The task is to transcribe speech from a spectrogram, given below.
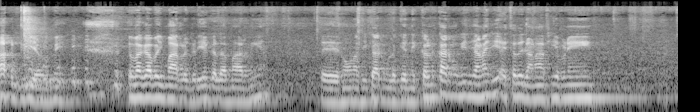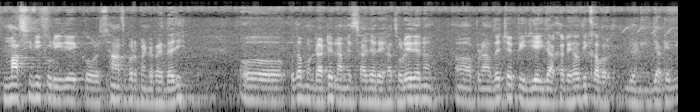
ਆਦੀ ਆ ਮੰਮੀ ਤੇ ਮੈਂ ਕਿਹਾ ਬਈ ਮਾਰ ਲਓ ਜਿਹੜੀਆਂ ਗੱਲਾਂ ਮਾਰਨੀਆਂ। ਤੇ ਹੁਣ ਅਸੀਂ ਘਰ ਨੂੰ ਲੱਗੇ ਨਿਕਲਣ। ਘਰ ਨੂੰ ਕੀ ਜਾਣਾ ਜੀ, ਇੱਥੇ ਤੋਂ ਜਾਣਾ ਅਸੀਂ ਆਪਣੀ ਮਾਸੀ ਦੀ ਕੁੜੀ ਦੇ ਕੋਲ, ਸਾਂਤਪੁਰ ਪਿੰਡ ਪੈਂਦਾ ਜੀ। ਉਹ, ਉਹਦਾ ਮੁੰਡਾ ਢਿੱਲਾ ਮਿੱਸਾ ਜਿਹਾ ਰਿਹਾ ਥੋੜੇ ਦਿਨ। ਅਹ ਆਪਣਾ ਉਹਦੇ ਚ ਪੀਜੀਆਈ ਦਾਖਲ ਰਿਹਾ, ਉਹਦੀ ਖਬਰ ਲੈਣੀ ਜਾ ਕੇ ਜੀ।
